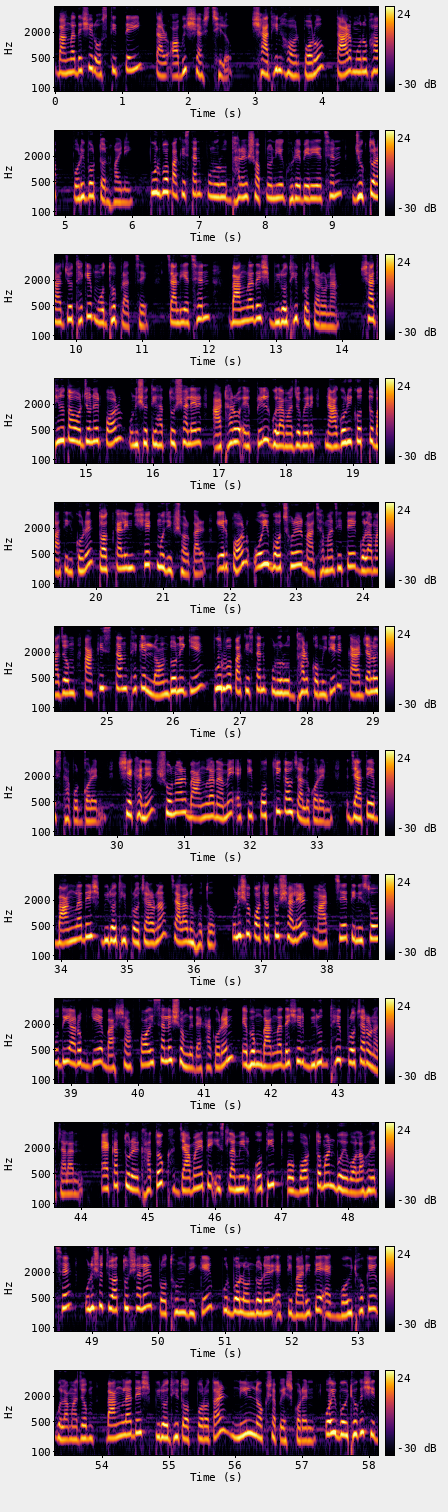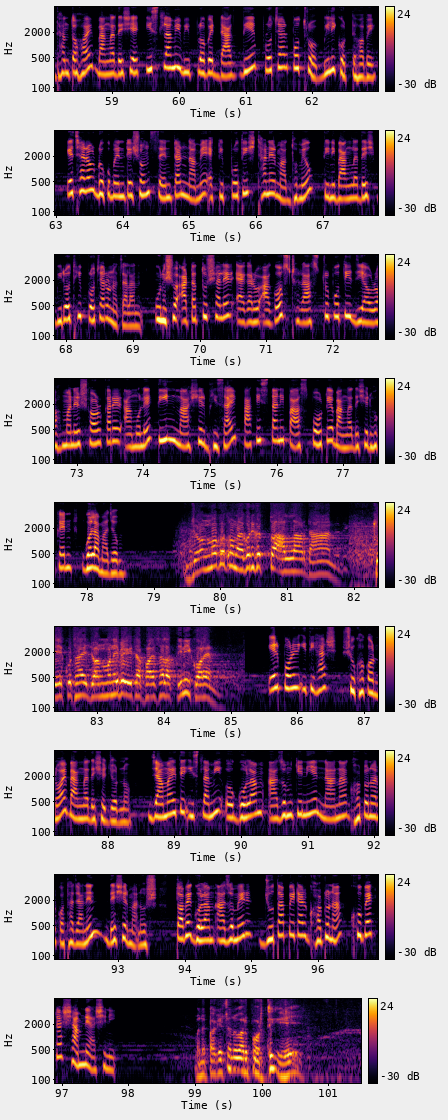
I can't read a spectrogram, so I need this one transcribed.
বাংলাদেশের অস্তিত্বেই তার অবিশ্বাস ছিল। স্বাধীন হওয়ার পরও তার মনোভাব পরিবর্তন হয়নি। পূর্ব পাকিস্তান পুনরুদ্ধারের স্বপ্ন নিয়ে ঘুরে বেরিয়েছেন যুক্তরাজ্য থেকে মধ্যপ্রাচ্যে। চালিয়েছেন বাংলাদেশ বিরোধী প্রচারণা। স্বাধীনতা অর্জনের পর উনিশশো তিয়াত্তর সালের আঠারো এপ্রিল গোলাম আজমের নাগরিকত্ব বাতিল করে তৎকালীন শেখ মুজিব সরকার। এরপর ওই বছরের মাঝামাঝিতে গোলাম আজম পাকিস্তান থেকে লন্ডনে গিয়ে পূর্ব পাকিস্তান পুনরুদ্ধার কমিটির কার্যালয় স্থাপন করেন। সেখানে সোনার বাংলা নামে একটি পত্রিকাও চালু করেন, যাতে বাংলাদেশ বিরোধী প্রচারণা চালানো হতো। উনিশশো পঁচাত্তর সালের মার্চে তিনি সৌদি আরব গিয়ে বাদশাহ ফয়সালের সঙ্গে দেখা করেন এবং বাংলাদেশের বিরুদ্ধে প্রচারণা চালান। একাত্তরের ঘাতক জামায়াতে ইসলামীর অতীত ও বর্তমান বইয়ে বলা হয়েছে, উনিশশো চুয়াত্তর সালের প্রথম দিকে পূর্ব লন্ডনের একটি বাড়িতে এক বৈঠকে গোলাম আজম বাংলাদেশ বিরোধী তৎপরতার নীল নকশা পেশ করেন। ওই বৈঠকে সিদ্ধান্ত হয়, বাংলাদেশে ইসলামী বিপ্লবের ডাক দিয়ে প্রচারপত্র বিলি করতে হবে। এছাড়াও ডকুমেন্টেশন সেন্টার নামে একটি প্রতিষ্ঠানের মাধ্যমেও তিনি বাংলাদেশ বিরোধী প্রচারণা চালান। উনিশশো আটাত্তর সালের এগারো আগস্ট রাষ্ট্রপতি জিয়াউর রহমানের সরকারের আমলে তিন মাসের ভিসায় পাকিস্তানি পাসপোর্টে বাংলাদেশে ঢোকেন গোলাম আজম। জন্মগত নাগরিকত্ব আল্লাহর দান। কে কোথায় জন্ম নেবে এটা ফয়সালা তিনি করেন। এরপরের ইতিহাস সুখকর নয় বাংলাদেশের জন্য। জামায়াতে ইসলামী ও গোলাম আজমকে নিয়ে নানা ঘটনার কথা জানেন দেশের মানুষ। তবে গোলাম আজমের জুতা পেটার ঘটনা খুব একটা সামনে আসেনি। মানে পাকিস্তান হওয়ার পর থেকে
